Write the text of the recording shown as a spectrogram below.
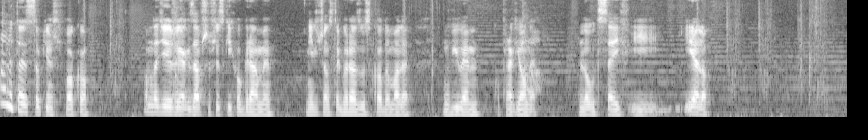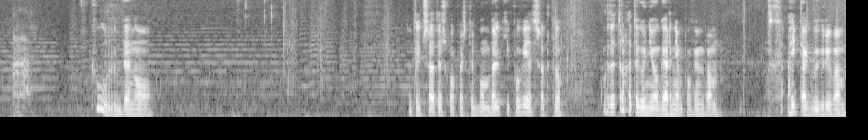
ale to jest całkiem spoko. Mam nadzieję, że jak zawsze wszystkich ogramy. Nie licząc tego razu z kodą, ale mówiłem poprawione. Load save i elo. Kurde no. Tutaj trzeba też łapać te bąbelki powietrza, tylko kurde trochę tego nie ogarniam, powiem wam. A i tak wygrywam.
